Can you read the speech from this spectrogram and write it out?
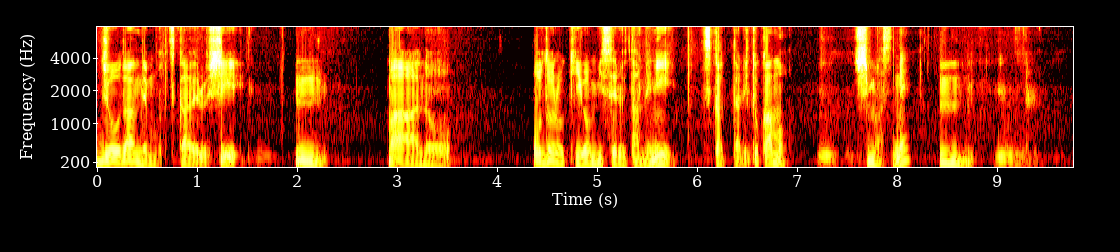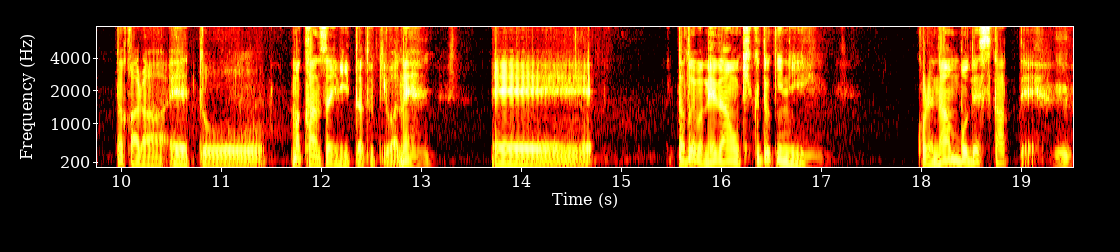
冗談でも使えるし。うん。まああの驚きを見せるために使ったりとかもうんしますね。うん。うんだからえっ、とまあ関西に行った時はね、えー例えば値段を聞く時うん。に「これなんぼですか?」ってうん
